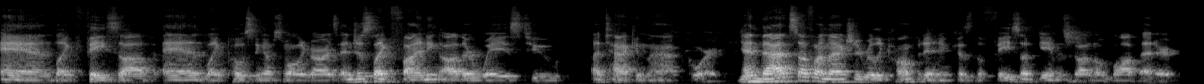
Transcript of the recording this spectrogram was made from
and like face up and like posting up smaller guards and just like finding other ways to attack in the half court. Yeah. And that stuff I'm actually really confident in because the face up game has gotten a lot better.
